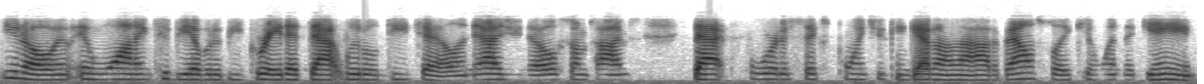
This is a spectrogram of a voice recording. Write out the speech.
you know, and, and wanting to be able to be great at that little detail. And as you know, sometimes that four to six points you can get on an out of bounds play can win the game.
